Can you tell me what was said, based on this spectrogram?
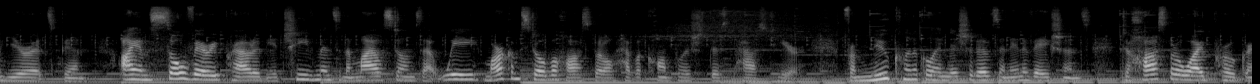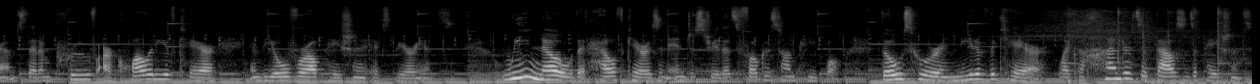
year it's been. I am so very proud of the achievements and the milestones that we, Markham Stouffville Hospital, have accomplished this past year. From new clinical initiatives and innovations to hospital-wide programs that improve our quality of care and the overall patient experience. We know that healthcare is an industry that's focused on people, those who are in need of the care, like the hundreds of thousands of patients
